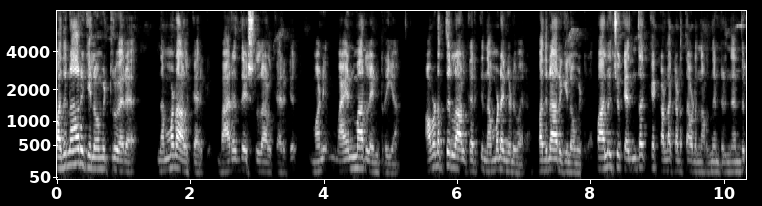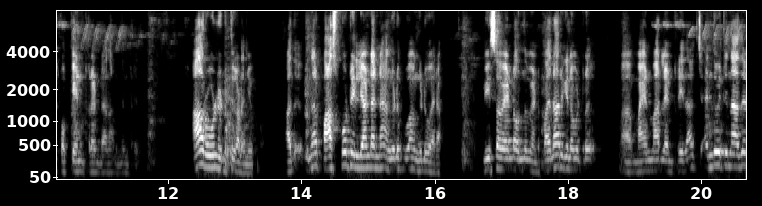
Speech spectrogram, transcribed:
പതിനാറ് കിലോമീറ്റർ വരെ നമ്മുടെ ആൾക്കാർക്ക് ഭാരതദേശത്തുള്ള ആൾക്കാർക്ക് മണി മയന്മാറിൽ എൻട്രി ചെയ്യാം. അവിടത്തെ ഉള്ള ആൾക്കാർക്ക് നമ്മുടെ ഇങ്ങോട്ട് വരാം. പതിനാറ് കിലോമീറ്റർ അപ്പൊ ആലോചിച്ചൊക്കെ എന്തൊക്കെ കള്ളക്കടത്ത് അവിടെ നടന്നിട്ടിരുന്നത് എന്ത് കൊക്കെയിൻ ട്രെൻഡാണ് നടന്നിട്ടിരുന്നത്. ആ റൂൾ എടുത്തു കളഞ്ഞു. അത് എന്നാൽ പാസ്പോർട്ട് ഇല്ലാണ്ട് തന്നെ അങ്ങോട്ട് പോവാം അങ്ങോട്ട് വരാം. വീസ വേണ്ട ഒന്നും വേണ്ട. പതിനാറ് കിലോമീറ്റർ മ്യാൻമാറിൽ എൻട്രി ചെയ്താൽ എന്ത് പറ്റുന്ന അത്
